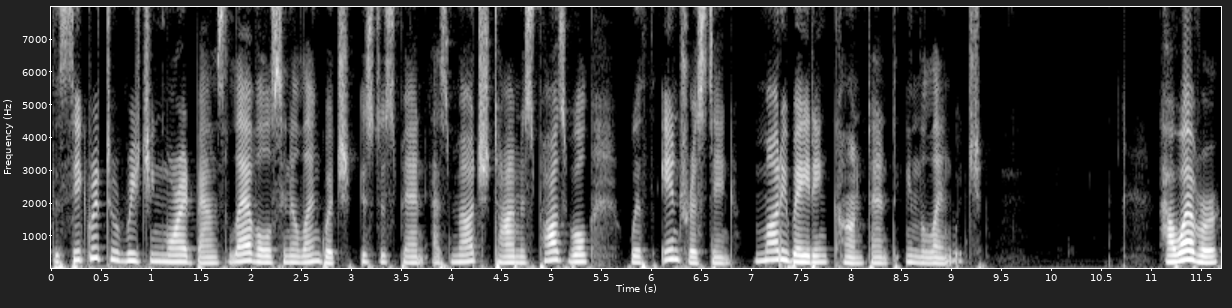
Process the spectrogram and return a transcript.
the secret to reaching more advanced levels in a language is to spend as much time as possible with interesting, motivating content in the language. However,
